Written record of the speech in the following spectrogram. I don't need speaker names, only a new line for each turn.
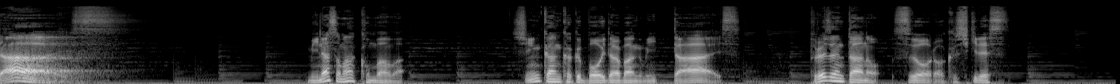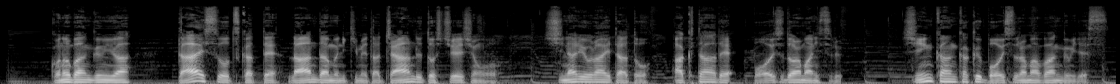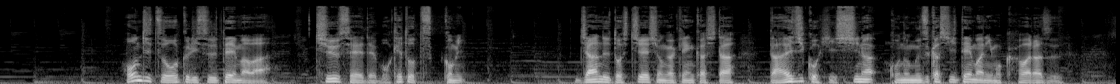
ダイス皆様こんばんは。新感覚ボイダー番組ダイス。プレゼンターのスオ六式です。この番組はダイスを使ってランダムに決めたジャンルとシチュエーションをシナリオライターとアクターでボイスドラマにする新感覚ボイスドラマ番組です。本日お送りするテーマは中世でボケとツッコミ。ジャンルとシチュエーションが喧嘩した大事故必至なこの難しいテーマにもかかわらず、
